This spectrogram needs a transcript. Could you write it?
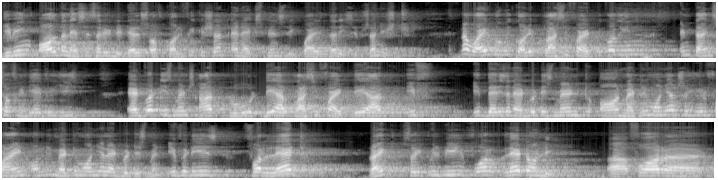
giving all the necessary details of qualification and experience required in the receptionist. Now, why do we call it classified? Because in, in times of India, if advertisements are plural, they are classified. They are, if if there is an advertisement on matrimonial so you will find only matrimonial advertisement if it is for let right? So it will be for let only uh, for uh,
